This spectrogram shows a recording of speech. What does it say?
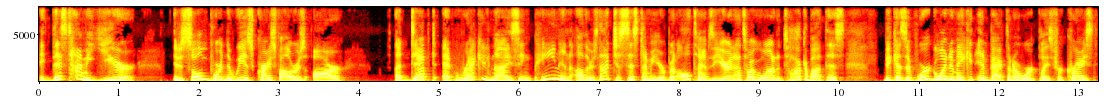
this time of year. It is so important that we as Christ followers are adept at recognizing pain in others, not just this time of year, but all times of year. And that's why we wanted to talk about this. Because if we're going to make an impact on our workplace for Christ,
